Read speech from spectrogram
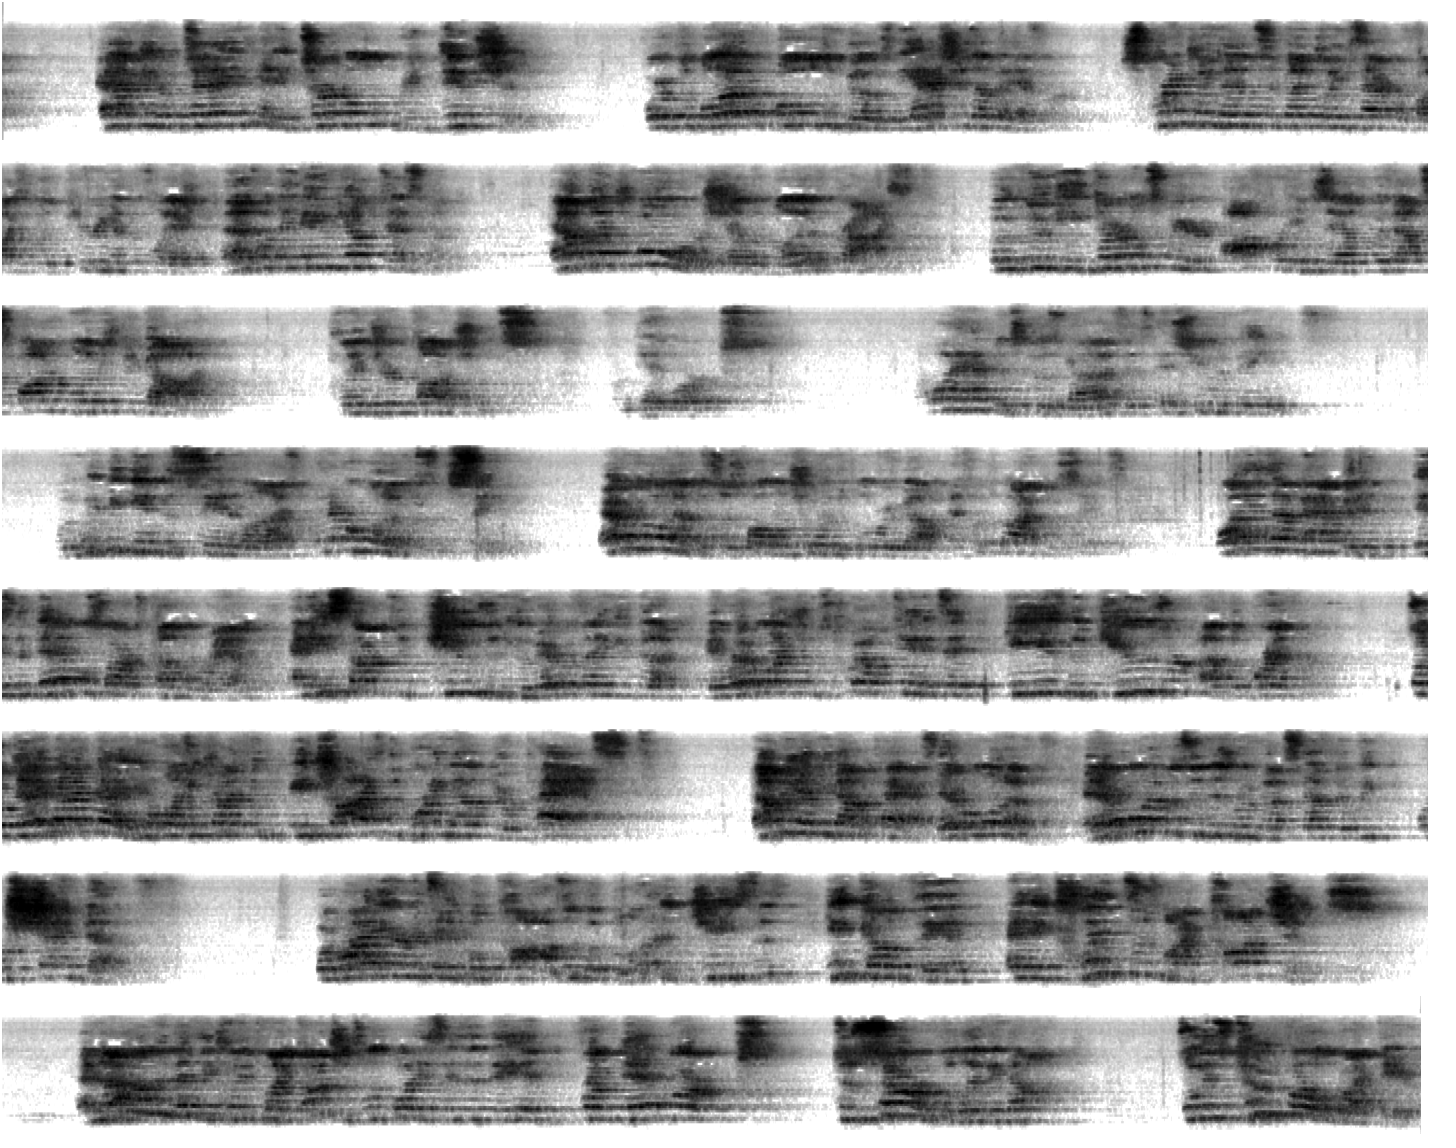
having obtained an eternal redemption. For if the blood of bulls and goats, the ashes of a heifer, sprinkling them as an unclean sacrifice for the curing of the flesh, and that's what they did in the Old Testament. How much more shall the blood of Christ, who through the eternal Spirit offered himself without spot or blemish to God, cleanse your conscience from dead works? Now, what happens to us, guys, as, as human beings? When we begin to sin in life, every one of us has sinned, every one of us has fallen short of the glory of God. That's what the Bible says. What ends up happening is the devil starts coming around and he starts accusing you of everything you've done. In Revelations 12 10, it said, He is the accuser of the brethren. So day by day, you know what he tries to do? He tries to bring up your past. How many of you got a past? Every one of us. And every one of us in this room got stuff that we were ashamed of. But right here it says, because of the blood of Jesus, He comes in and He cleanses my conscience. And not only does He cleanse my conscience, look what it says at the end from dead works to serve the living God. So it's twofold right there.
